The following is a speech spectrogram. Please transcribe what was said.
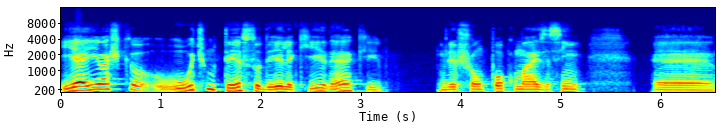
E aí eu acho que o, o, último texto dele aqui, né, que me deixou um pouco mais assim é,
